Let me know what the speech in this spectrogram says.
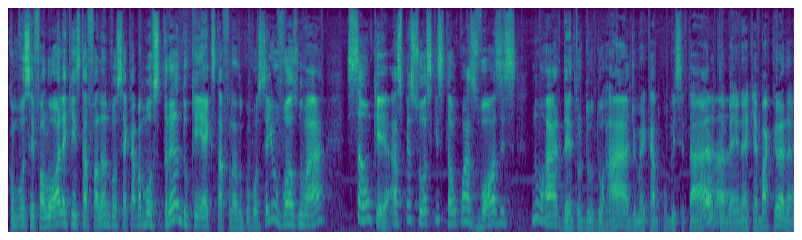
como você falou, olha quem está falando, você acaba mostrando quem é que está falando com você e o Voz no Ar são o quê? As pessoas que estão com as vozes no ar dentro do, do rádio, mercado publicitário uhum. também, né? Que é bacana.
